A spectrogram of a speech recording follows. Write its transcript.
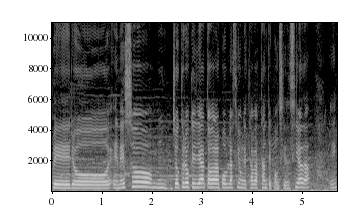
pero en eso mm, yo creo que ya toda la población está bastante concienciada eh,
